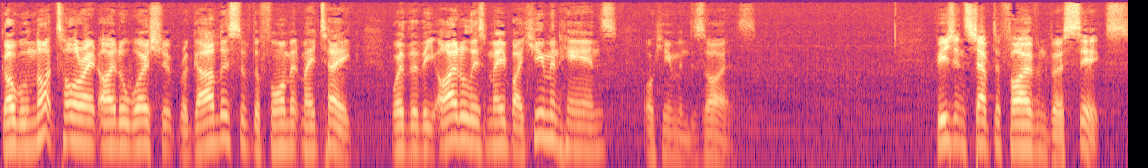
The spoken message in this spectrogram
God will not tolerate idol worship regardless of the form it may take, whether the idol is made by human hands or human desires. Ephesians chapter 5 and verse 6.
